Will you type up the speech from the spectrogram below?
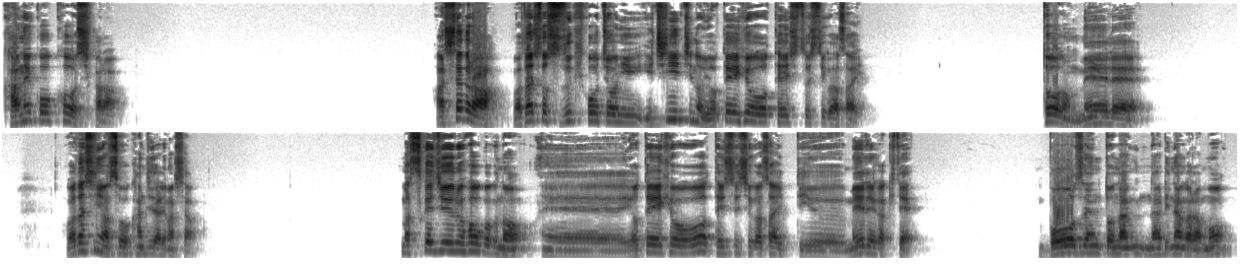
金子講師から、明日から私と鈴木校長に1日の予定表を提出してください。等の命令。私にはそう感じられました。まあ、スケジュール報告の、えー予定表を提出してくださいっていう命令が来て、呆然となりながらも、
